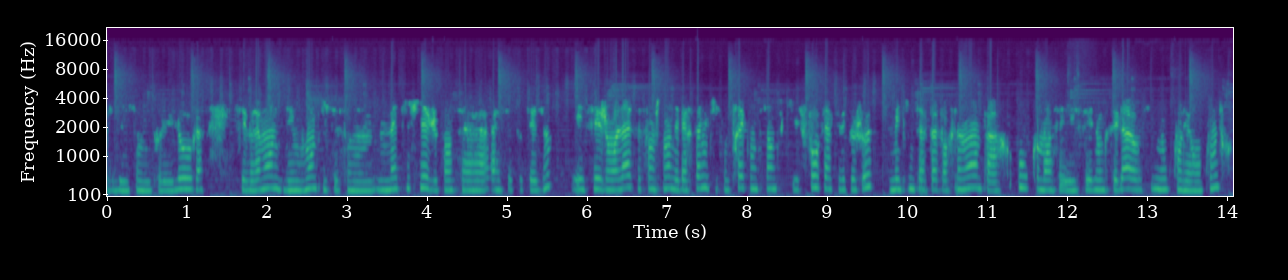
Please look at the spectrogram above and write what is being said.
démission de Nicolas Hulot. C'est vraiment des mouvements qui se sont massifiés, je pense, à, cette occasion. Et ces gens-là, ce sont justement des personnes qui sont très conscientes qu'il faut faire quelque chose, mais qui ne savent pas forcément par où commencer. Et donc c'est là aussi nous qu'on les rencontre.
